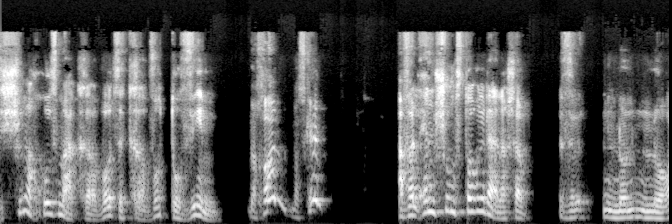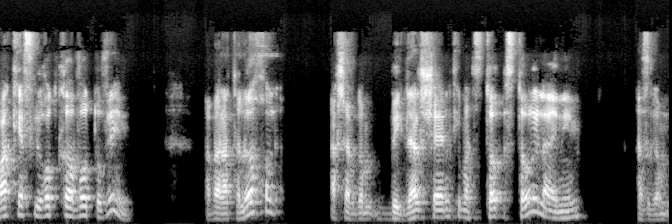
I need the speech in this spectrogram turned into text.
90% מהקרבות זה קרבות טובים, נכון, מסכים. אבל אין שום story line. עכשיו, זה נו- נורא כיף לראות קרבות טובים, אבל אתה לא יכול... עכשיו, גם בגלל שאין כמעט sto- story line ים, אז גם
